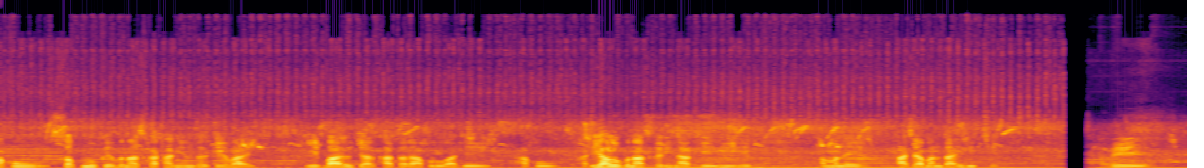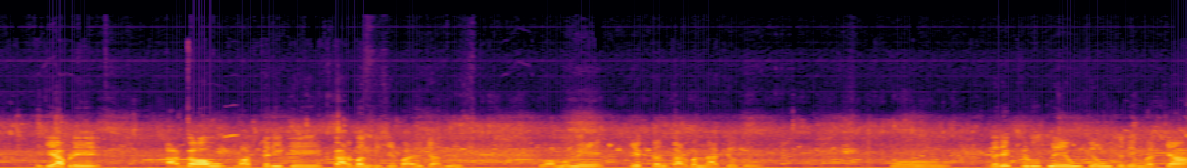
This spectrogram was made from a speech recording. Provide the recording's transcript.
આખું સપનું કે બનાસકાંઠાની અંદર કહેવાય, એ બાયોચાર ખાતર આપણું આજે આખું હરિયાળું બનાસ કરી નાખે એવી એક અમને આશા બંધાયેલી છે. હવે જે આપણે અગાઉ વાત કરી કે કાર્બન વિશે બાયોચારની, તો આમાં મેં એક ટન કાર્બન નાખ્યો હતો. તો દરેક ખેડૂતને એવું કહેવું છે કે મરચાં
